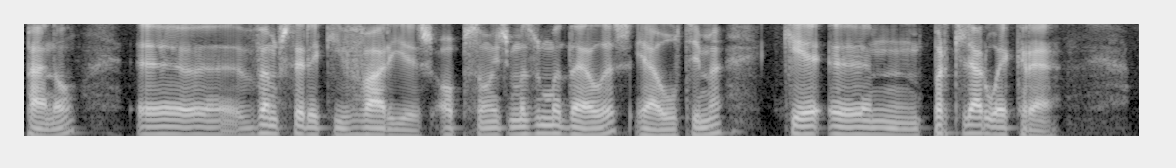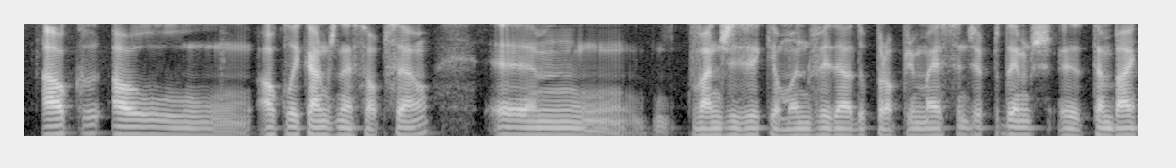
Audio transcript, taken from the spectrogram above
panel, vamos ter aqui várias opções, mas uma delas é a última, que é um, partilhar o ecrã. Ao, ao, ao clicarmos nessa opção, um, que vai nos dizer que é uma novidade do próprio Messenger, podemos uh, também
